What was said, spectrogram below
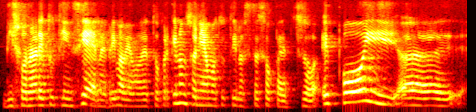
di suonare tutti insieme. Prima abbiamo detto perché non suoniamo tutti lo stesso pezzo e poi eh,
